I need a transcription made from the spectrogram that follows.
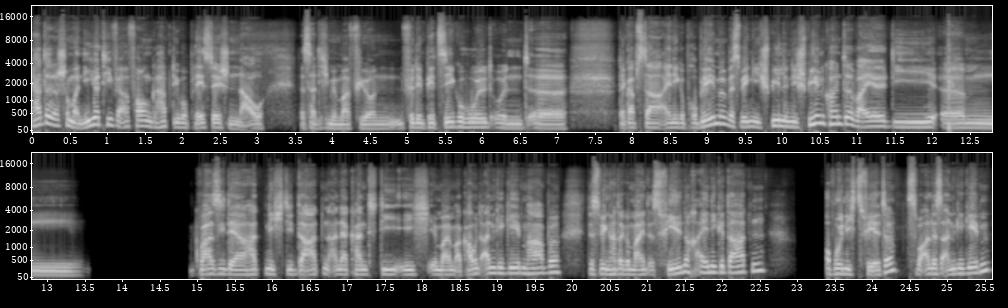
ich hatte da schon mal negative Erfahrungen gehabt über PlayStation Now. Das hatte ich mir mal für, für den PC geholt und äh, da gab es da einige Probleme, weswegen ich Spiele nicht spielen konnte, weil die ähm, quasi der hat nicht die Daten anerkannt, die ich in meinem Account angegeben habe. Deswegen hat er gemeint, es fehlen noch einige Daten, obwohl nichts fehlte. Es war alles angegeben.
